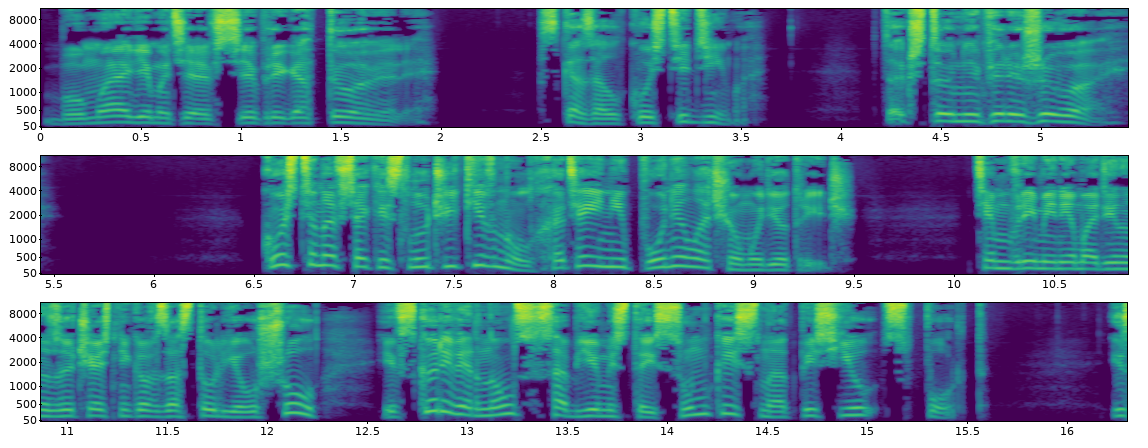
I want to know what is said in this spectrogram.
«Бумаги мы тебе все приготовили», — сказал Костя Дима. «Так что не переживай». Костя на всякий случай кивнул, хотя и не понял, о чем идет речь. Тем временем один из участников застолья ушел и вскоре вернулся с объемистой сумкой с надписью «Спорт». Из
